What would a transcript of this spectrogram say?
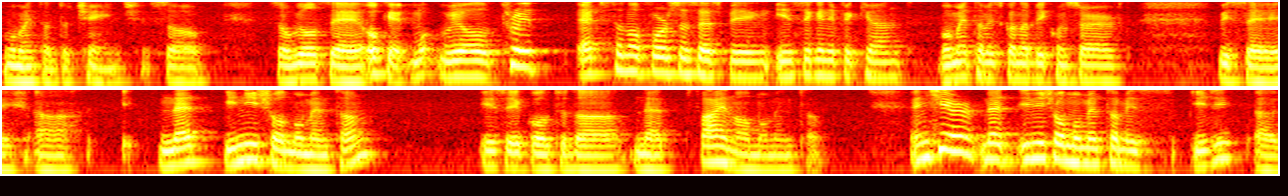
momentum to change. So, so we'll say, okay, we'll treat external forces as being insignificant, momentum is going to be conserved we say uh, net initial momentum is equal to the net final momentum. And here, net initial momentum is easy, uh,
